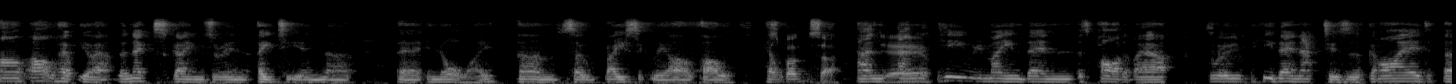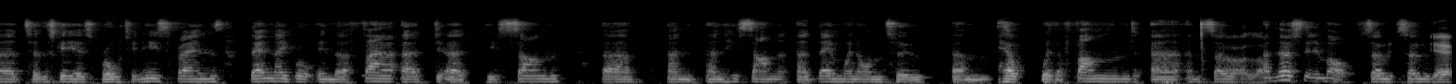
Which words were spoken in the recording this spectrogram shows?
i'll, I'll help you out the next games are in 80 in uh, uh, in norway um, so basically i'll i'll help Sponsor. and Yeah. and he remained then as part of our group. He then acted as a guide uh, to the skiers, brought in his friends. Then they brought in the fa- uh, uh, his son, um, and and his son uh, then went on to um, help with a fund, uh, and so Oh, and they're still involved. So so Yeah.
